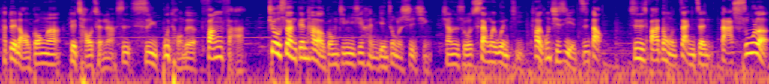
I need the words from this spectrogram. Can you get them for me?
她对老公啊，对朝臣啊，是施予不同的方法。就算跟她老公经历一些很严重的事情，像是说上位问题，她老公其实也知道，甚至发动了战争，打输了，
